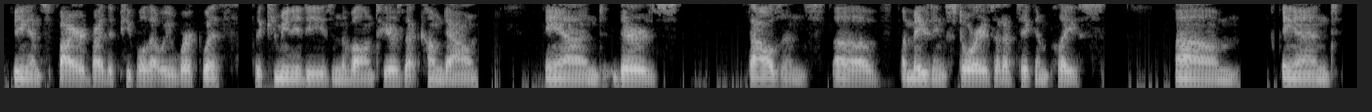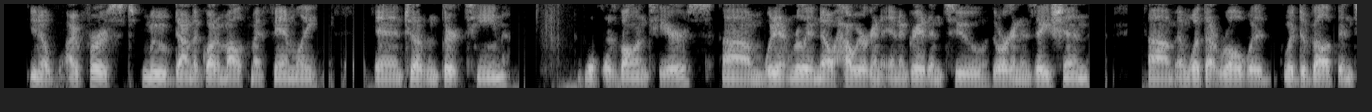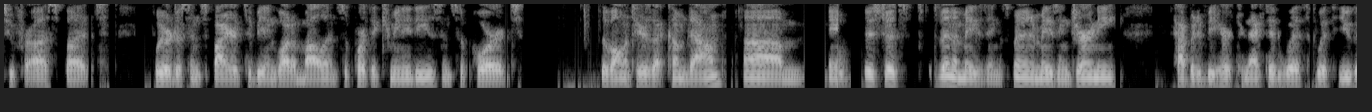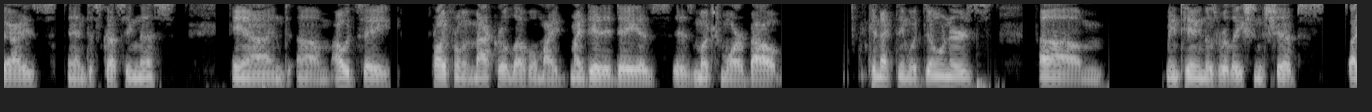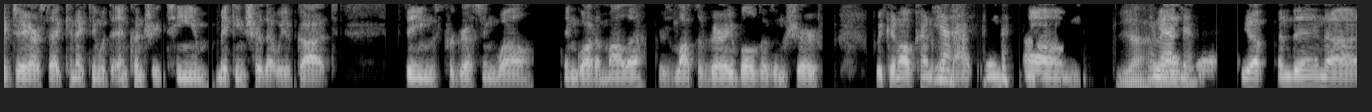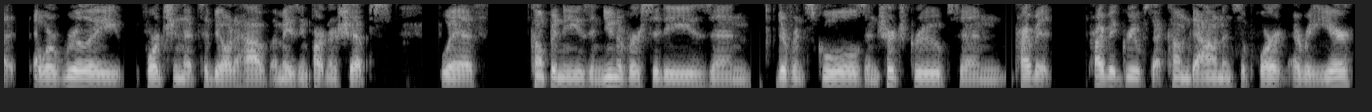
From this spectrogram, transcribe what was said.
being inspired by the people that we work with, the communities and the volunteers that come down. And there's thousands of amazing stories that have taken place. Um, and, you know, I first moved down to Guatemala with my family in 2013 with as volunteers. Um, we didn't really know how we were going to integrate into the organization um, and what that role would would develop into for us, but we were just inspired to be in Guatemala and support the communities and support the volunteers that come down. Um, it's just it's been amazing. It's been an amazing journey. Happy to be here, connected with with you guys and discussing this. And um, I would say, probably from a macro level, my my day to day is is much more about connecting with donors, um, maintaining those relationships. Like Jr. said, connecting with the in country team, making sure that we've got things progressing well in Guatemala. There's lots of variables, as I'm sure we can all kind of yeah. imagine. Um, yeah, imagine. And, uh, yep. And then uh, we're really fortunate to be able to have amazing partnerships with companies and universities and different schools and church groups and private private groups that come down and support every year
